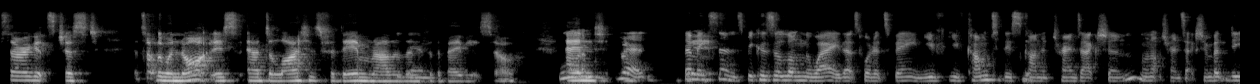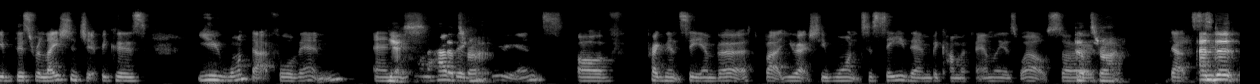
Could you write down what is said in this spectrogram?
surrogates just. It's not that we're not. Is our delight is for them rather than yeah. for the baby itself. and yeah, that makes sense because along the way that's what it's been. You've you've come to this kind of transaction well not transaction but the, this relationship because you want that for them and yes, you want to have the right. experience of pregnancy and birth but you actually want to see them become a family as well. So that's right. that's and the,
